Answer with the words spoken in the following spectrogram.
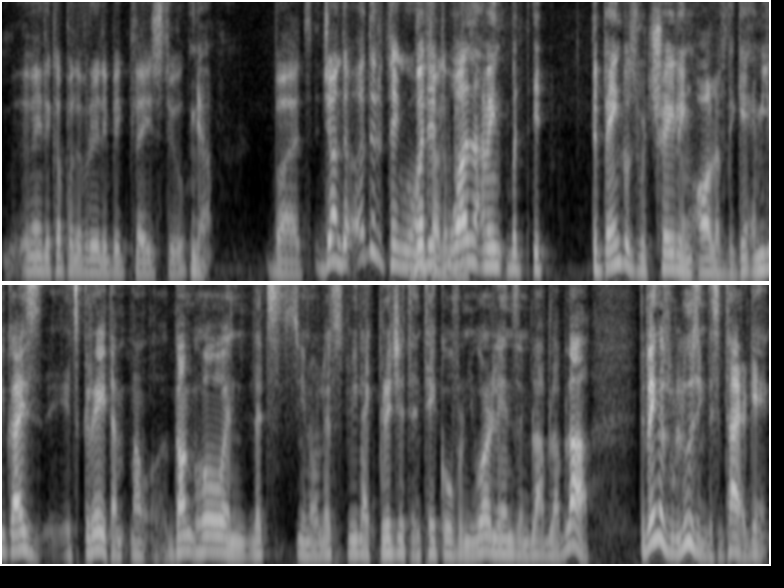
made a couple of really big plays too. Yeah. But John, the other thing we want but to talk it about. was i mean but it the bengals were trailing all of the game i mean you guys it's great i'm, I'm gung-ho and let's you know let's be like bridget and take over new orleans and blah blah blah the bengals were losing this entire game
